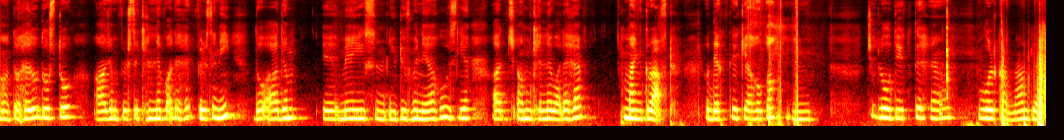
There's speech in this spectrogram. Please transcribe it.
हाँ तो हेलो दोस्तों आज हम फिर से खेलने वाले हैं फिर से नहीं तो आज हम ए, मैं इस यूट्यूब में नया हूँ इसलिए आज हम खेलने वाले हैं माइनक्राफ्ट तो देखते हैं क्या होगा। हम्म, चलो देखते हैं वर्ल्ड का नाम क्या है?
